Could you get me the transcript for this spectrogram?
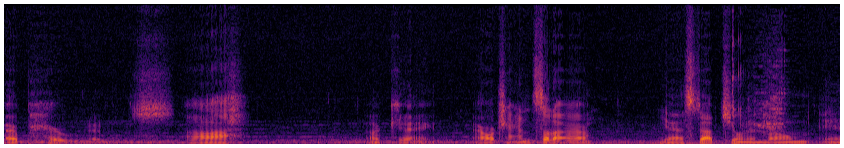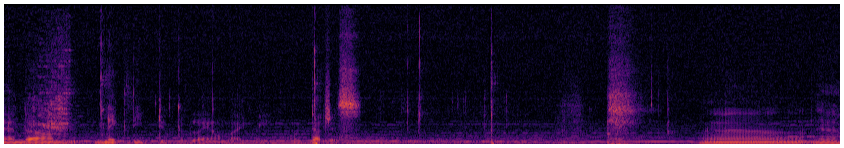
Opponents. Ah. Okay. Our Chancellor. Yeah, stop chilling in Rome and um, make the Duke of Leon like me. Or Duchess. Uh, no.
